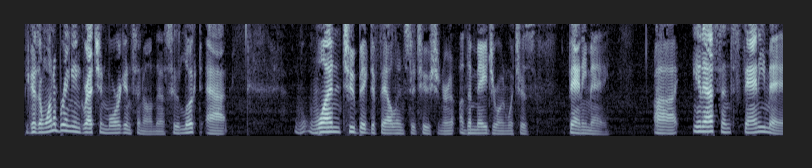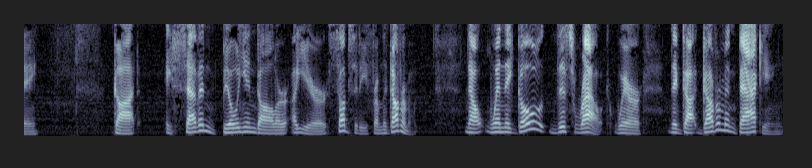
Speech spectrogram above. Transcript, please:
because I want to bring in Gretchen Morgenson on this, who looked at one too big to fail institution, or the major one, which is Fannie Mae. Uh, in essence, Fannie Mae got a $7 billion a year subsidy from the government. Now, when they go this route where they've got government backing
